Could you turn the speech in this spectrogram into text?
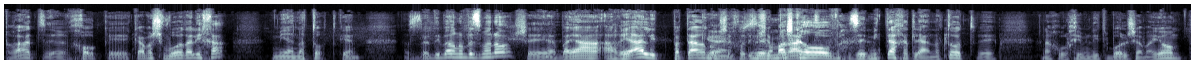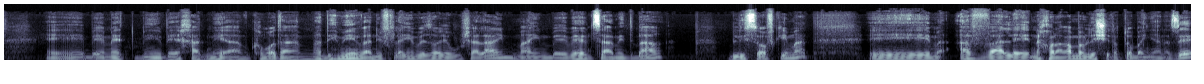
פרת זה רחוק אה, כמה שבועות הליכה מענתות, כן? אז זה דיברנו בזמנו, שהבעיה הריאלית פתרנו, כן, שאנחנו יודעים זה שפרת ממש קרוב. זה מתחת לענתות, ואנחנו הולכים לטבול שם היום. אה, באמת באחד מהמקומות המדהימים והנפלאים באזור ירושלים, מים באמצע המדבר, בלי סוף כמעט. אה, אבל אה, נכון, הרמב"ם לשיטתו בעניין הזה,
